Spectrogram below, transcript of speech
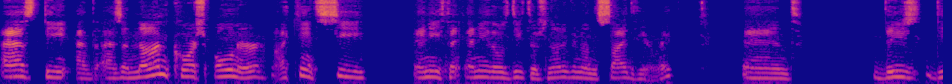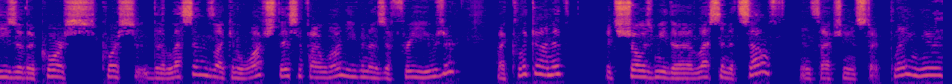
as the as a non-course owner I can't see anything any of those details not even on the side here right? And these these are the course course the lessons. I can watch this if I want even as a free user. If I click on it it shows me the lesson itself. It's actually going to start playing here.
